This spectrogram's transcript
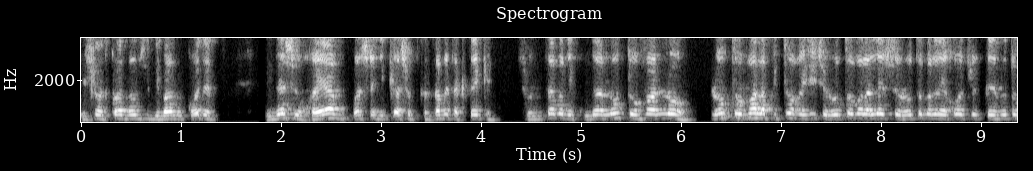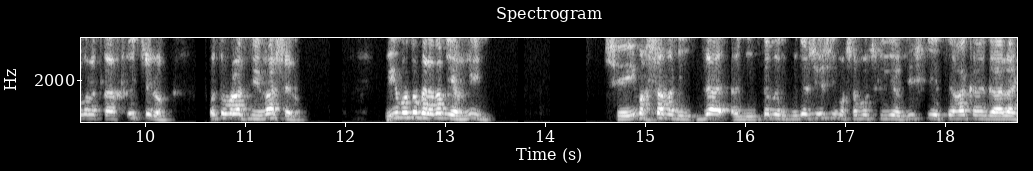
יש לו את כל הדברים שדיברנו קודם. ידע שהוא חייב, מה שנקרא, שהוא פצצה מתקתקת, שהוא נמצא בנקודה לא טובה לו, לא טובה לפיתוח האישי שלו, לא טובה ללב שלו, לא טובה ליכולת שלו, לא טובה לתכלית שלו, לא טובה לסביבה שלו. ואם אותו בן אדם יבין שאם עכשיו אני, זה, אני נמצא בנקודה שיש לי מחשבות שליליות, יש לי יצירה כרגע עליי,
